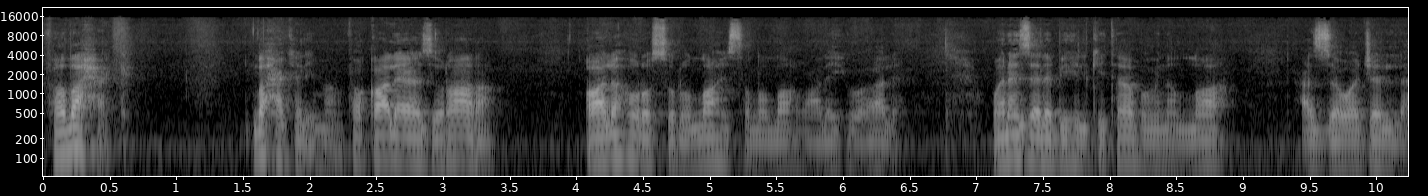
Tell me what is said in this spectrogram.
فضحك ضحك الإمام فقال يا زرارة قاله رسول الله صلى الله عليه وآله ونزل به الكتاب من الله عز وجل.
